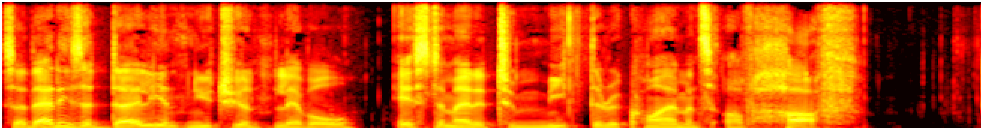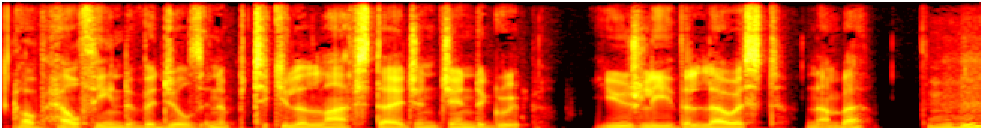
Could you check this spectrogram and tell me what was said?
So that is a daily nutrient level estimated to meet the requirements of half of healthy individuals in a particular life stage and gender group, usually the lowest number. Mm-hmm.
